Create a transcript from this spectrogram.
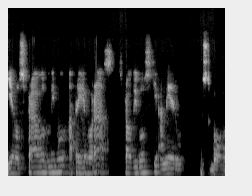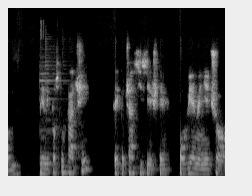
jeho spravodlivo a pre jeho rast spravodlivosti a mieru s Bohom. Milí poslucháči, tejto časti si ešte povieme niečo o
